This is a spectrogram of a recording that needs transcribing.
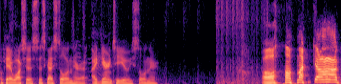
Okay, watch this. This guy's still in here. I, I guarantee you he's still in there. Oh, oh my god!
